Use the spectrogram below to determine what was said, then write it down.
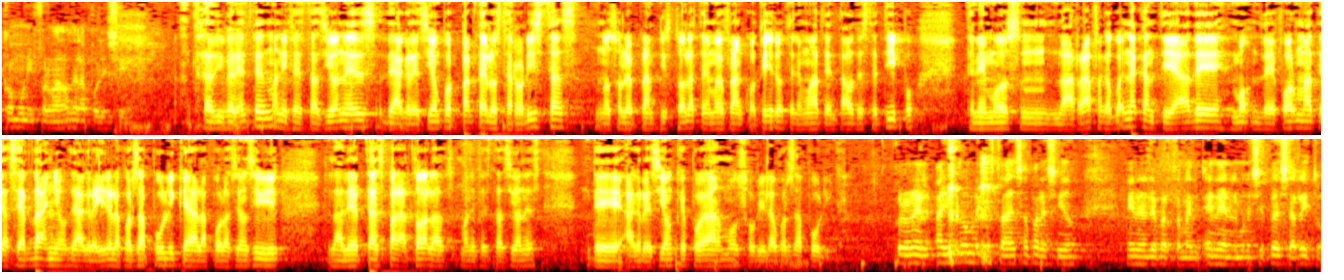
como uniformados de la policía? Las diferentes manifestaciones de agresión por parte de los terroristas, no solo el plan pistola, tenemos el francotiro, tenemos atentados de este tipo, tenemos mm, la ráfaga, buena cantidad de, formas de hacer daño, de agredir a la fuerza pública y a la población civil. La alerta es para todas las manifestaciones de agresión que podamos sufrir la fuerza pública. Coronel, hay un hombre que está desaparecido en el departamento, en el municipio de Cerrito,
